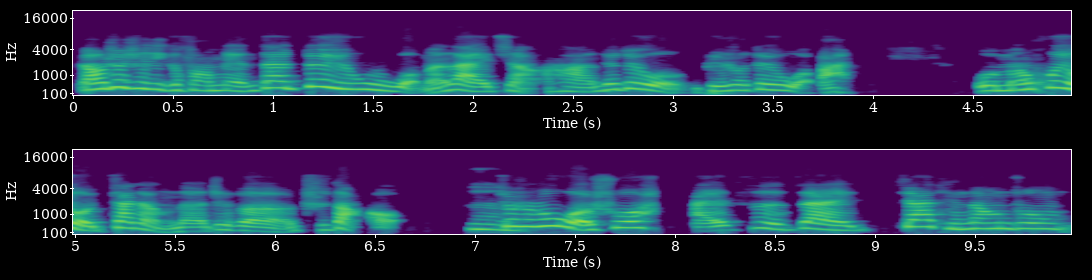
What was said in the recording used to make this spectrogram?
然后这是一个方面，但对于我们来讲哈，就对我，比如说对于我吧，我们会有家长的这个指导，嗯，就是如果说孩子在家庭当中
